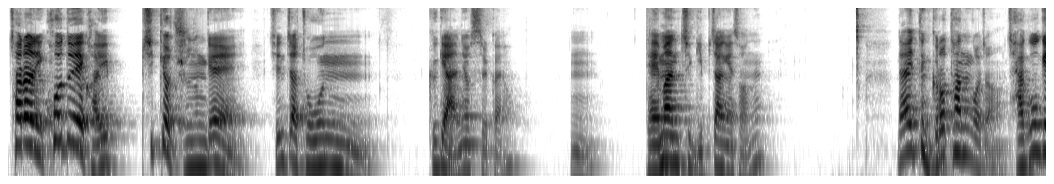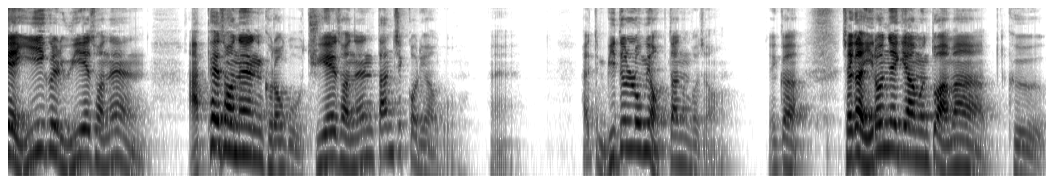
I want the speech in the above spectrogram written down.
차라리 쿼드에 가입시켜 주는 게 진짜 좋은 그게 아니었을까요? 음. 대만 측 입장에서는 하여튼 그렇다는 거죠. 자국의 이익을 위해서는 앞에서는 그러고 뒤에서는 딴짓거리하고 예. 하여튼 믿을 놈이 없다는 거죠. 그러니까 제가 이런 얘기하면 또 아마 그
